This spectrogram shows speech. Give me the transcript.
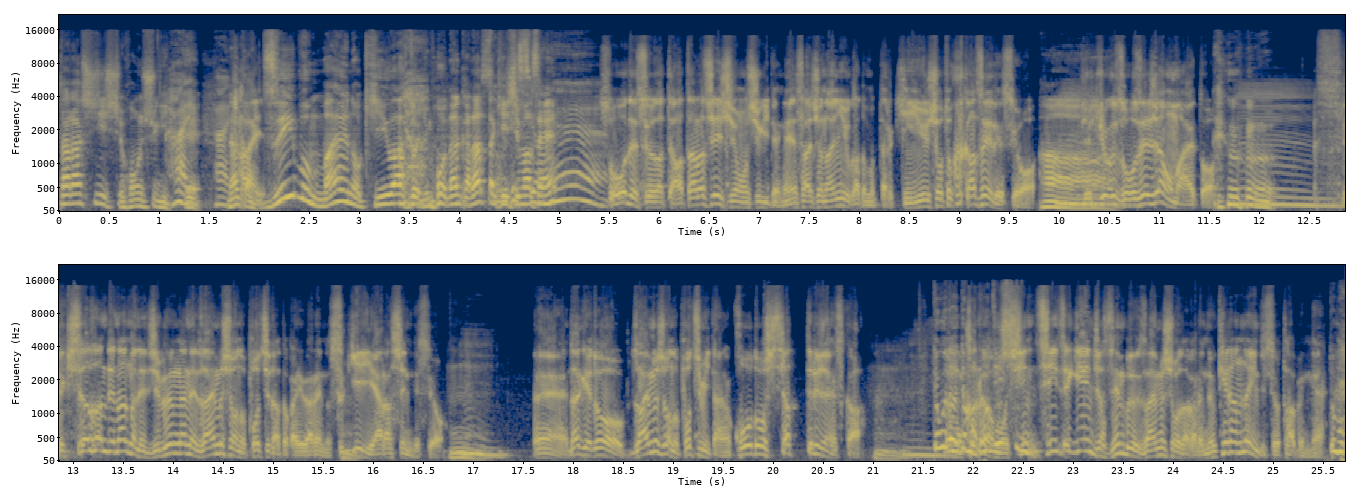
新しい資本主義って、はいはいなんかはいずいぶん前のキーワードにもなんかなった気しません、んそうですよ。だって新しい資本主義でね、最初何言うかと思ったら金融所得課税ですよ。はあ結局増税じゃんお前と。うんで岸田さんってなんかね自分がね財務省のポチだとか言われるのすっげえいやらしいんですよ。うんええだけど財務省のポチみたいな行動しちゃってるじゃないですか。うんってことはでも彼はもう親親戚援助は全部財務省だから抜けらんないんですよ多分ね。でもえ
